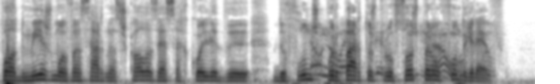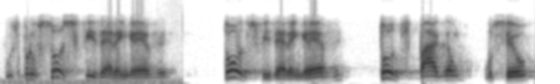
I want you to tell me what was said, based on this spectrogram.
pode mesmo avançar nas escolas essa recolha de, de fundos não, por não é parte é dos professores para um fundo de greve? Os professores que fizerem greve, todos fizerem greve, todos pagam o seu,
